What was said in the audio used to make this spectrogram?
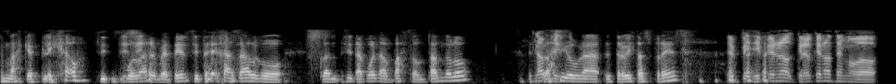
más que explicado. Si Sí, vuelvo a repetir, si te dejas algo, cuando- si te acuerdas vas soltándolo. Esto No, ha sido una entrevista express. En principio no, creo que no tengo,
